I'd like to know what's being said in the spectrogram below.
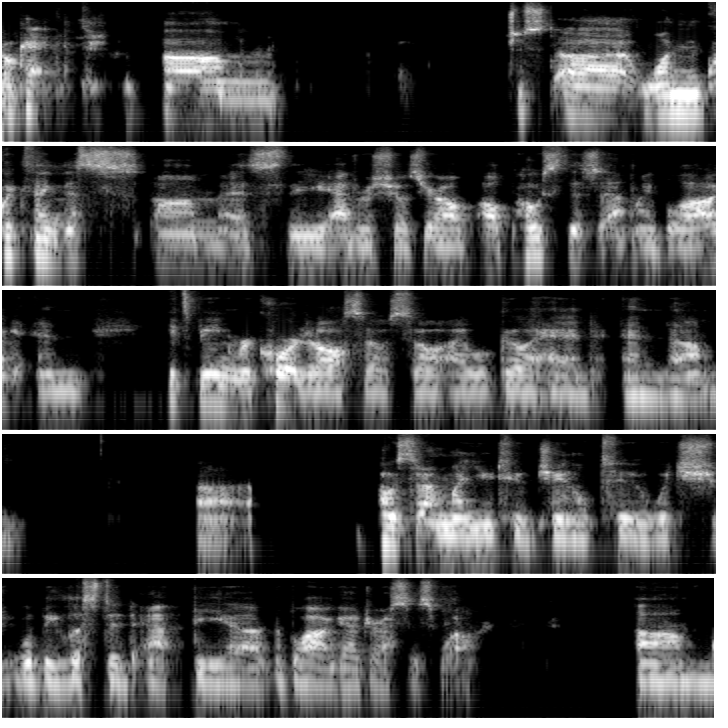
Okay. Um, just uh, one quick thing. This, um, as the address shows here, I'll, I'll post this at my blog and it's being recorded also. So I will go ahead and um, uh, post it on my YouTube channel too, which will be listed at the, uh, the blog address as well. Um,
